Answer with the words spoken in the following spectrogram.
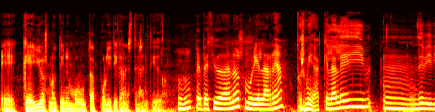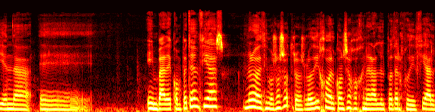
que ellos no tienen voluntad política en este sentido. Pepe Ciudadanos, Muriel Larrea. Pues mira, que la ley mm, de vivienda invade competencias, no lo decimos nosotros, lo dijo el Consejo General del Poder Judicial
